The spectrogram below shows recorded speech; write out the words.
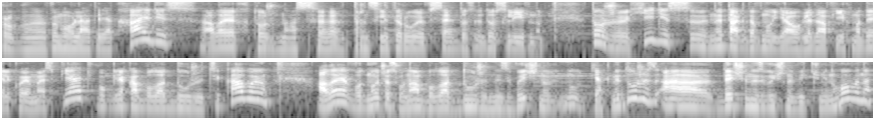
вимовляти як Хайдіс, але хто ж в нас е, транслітерує все дослівно. Тож, Хідіс, не так давно я оглядав їх модельку MS5, яка була дуже цікавою, але водночас вона була дуже незвично, ну як не дуже, а дещо незвично відтюнінгована.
